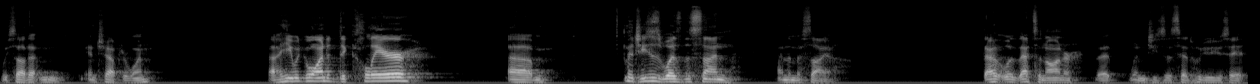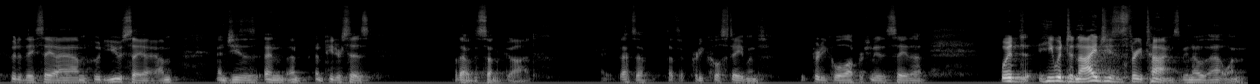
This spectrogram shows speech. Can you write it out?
We saw that in, in chapter 1. Uh, he would go on to declare um, that Jesus was the Son and the Messiah. That was, that's an honor. That when Jesus said, "Who do you say? Who do they say I am? Who do you say I am?" and Jesus and, and, and Peter says, well, "That was the Son of God." Right? That's a that's a pretty cool statement. A pretty cool opportunity to say that. Would he would deny Jesus three times? We know that one.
